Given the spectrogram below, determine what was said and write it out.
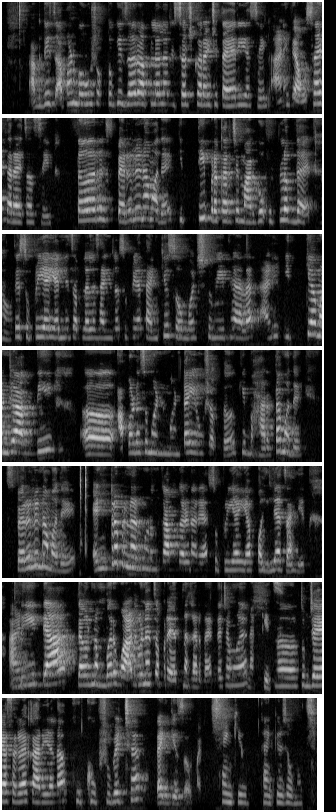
अगदीच आपण बघू शकतो की जर आपल्याला रिसर्च करायची तयारी असेल आणि व्यवसाय करायचा असेल तर स्पेरुलिनामध्ये किती प्रकारचे मार्ग उपलब्ध आहेत हो. ते सुप्रिया यांनीच आपल्याला सांगितलं. सुप्रिया थँक्यू सो मच तुम्ही इथे आलात. आणि इतक्या म्हणजे अगदी आपण असं म्हण म्हणता येऊ शकतं की भारतामध्ये स्पेरुलिनामध्ये एंटरप्रिनर म्हणून काम करणाऱ्या सुप्रिया या पहिल्याच आहेत. आणि त्या त्यावर नंबर वाढवण्याचा प्रयत्न करतायत. त्याच्यामुळे नक्कीच. तुमच्या या सगळ्या कार्याला खूप खूप शुभेच्छा. Thank you so much thank you thank you so much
